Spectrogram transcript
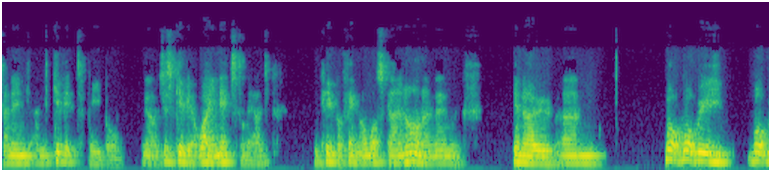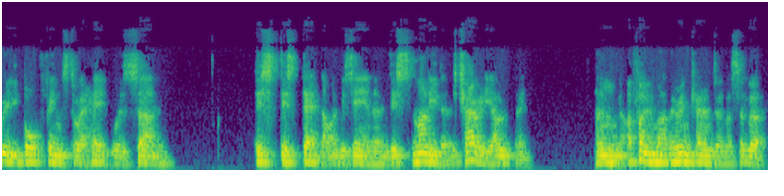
and then and give it to people. You know, just give it away next to me. I'd, people think, "Oh, what's going on?" And then, you know, um, what what really what really brought things to a head was um, this this debt that I was in and this money that the charity owed me. And I phoned them up. They're in Camden. And I said, "Look,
